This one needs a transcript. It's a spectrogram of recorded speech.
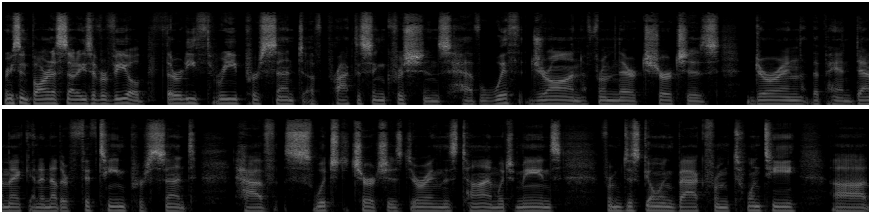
Recent Barna studies have revealed 33% of practicing Christians have withdrawn from their churches during the pandemic, and another 15% have switched churches during this time, which means from just going back from 20. Uh,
